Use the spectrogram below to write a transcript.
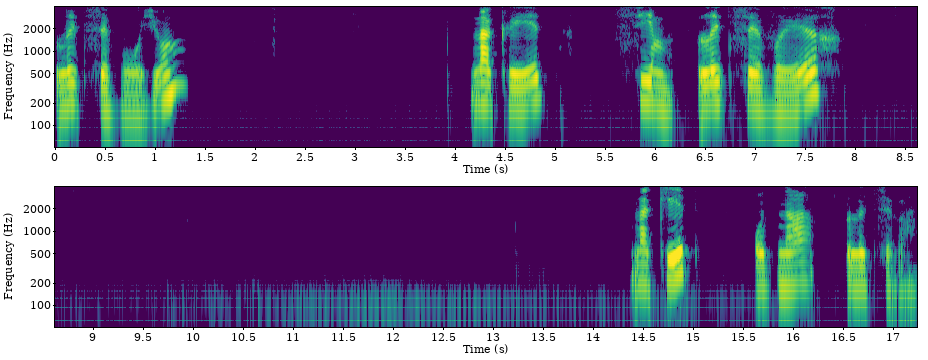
лицевою, накид, 7 лицевих, накид, одна лицева.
